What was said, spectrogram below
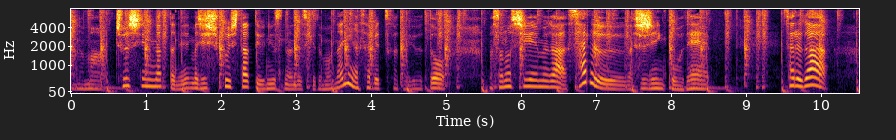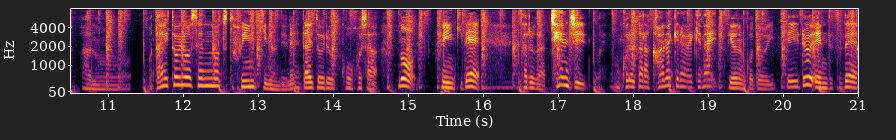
あのまあ中止になったね、まあ、自粛したというニュースなんですけども何が差別かというと、まあ、その CM が猿が主人公で猿があの大統領選のちょっと雰囲気なんでね大統領候補者の雰囲気で猿がチェンジ!これから変わなければいけないっていうようなことを言っている演説で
